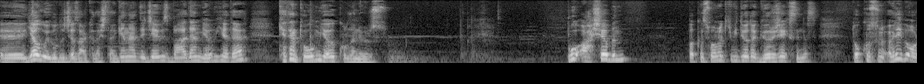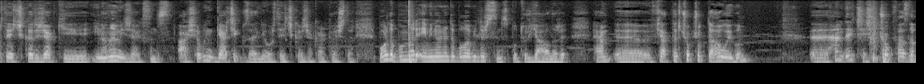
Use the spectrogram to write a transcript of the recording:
e, yağ uygulayacağız arkadaşlar. Genelde ceviz, badem yağı ya da keten tohum yağı kullanıyoruz. Bu ahşabın bakın sonraki videoda göreceksiniz. Dokusunu öyle bir ortaya çıkaracak ki inanamayacaksınız. Ahşabın gerçek güzelliği ortaya çıkaracak arkadaşlar. Bu arada bunları Eminönü'nde bulabilirsiniz bu tür yağları. Hem e, fiyatları çok çok daha uygun ee, hem de çeşit çok fazla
